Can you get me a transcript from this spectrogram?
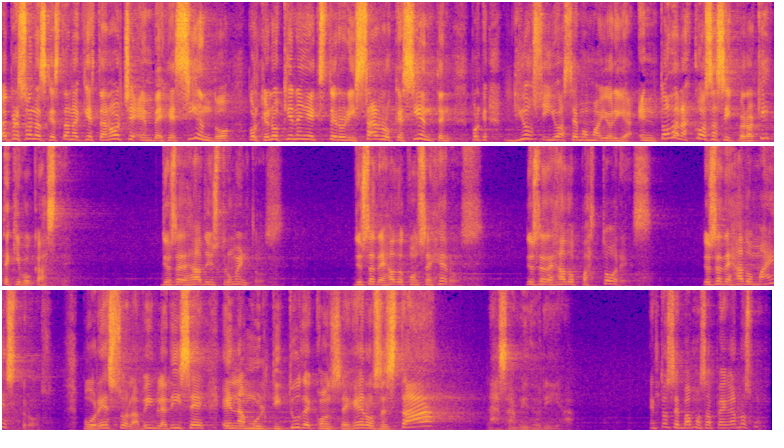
Hay personas que están aquí esta noche envejeciendo porque no quieren exteriorizar lo que sienten. Porque Dios y yo hacemos mayoría. En todas las cosas sí, pero aquí te equivocaste. Dios ha dejado instrumentos. Dios ha dejado consejeros. Dios ha dejado pastores. Dios ha dejado maestros. Por eso la Biblia dice, en la multitud de consejeros está la sabiduría. Entonces vamos a pegarnos juntos.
